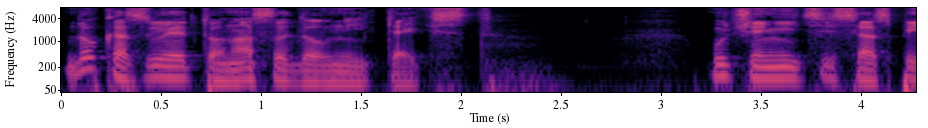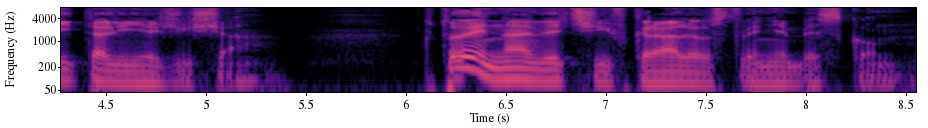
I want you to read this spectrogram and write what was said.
Dokazuje to nasledovný text. Učeníci sa spýtali Ježiša, kto je najväčší v kráľovstve nebeskom?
